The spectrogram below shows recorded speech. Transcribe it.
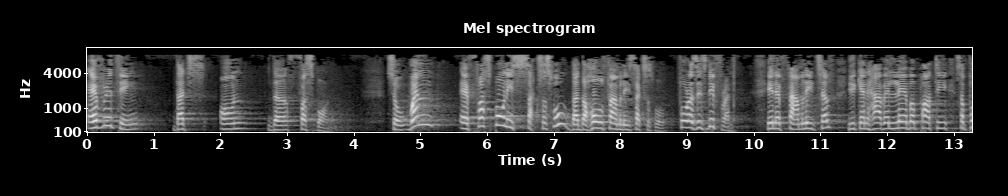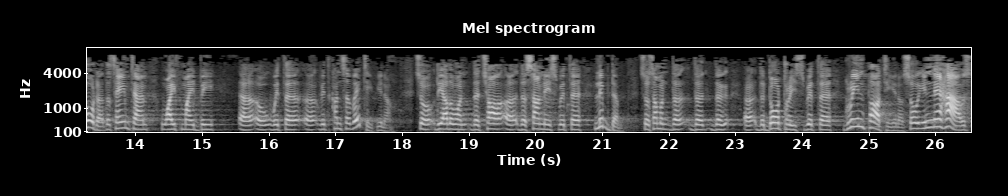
everything that's on the firstborn. So when a firstborn is successful, that the whole family is successful. For us it's different. In a family itself, you can have a Labour Party supporter. At the same time, wife might be uh, uh with uh, with conservative, you know. So the other one, the child, uh, the son is with the Lib Dem. So someone, the the the uh, the daughter is with the Green Party, you know. So in a house,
